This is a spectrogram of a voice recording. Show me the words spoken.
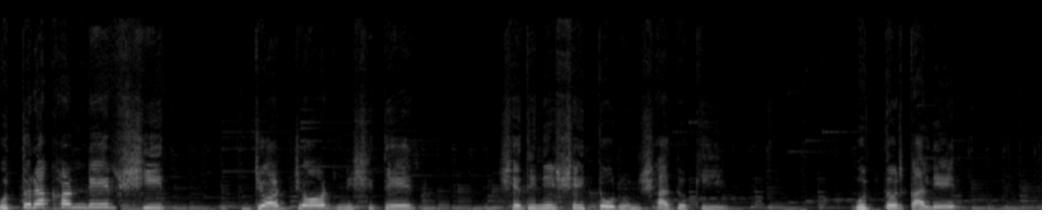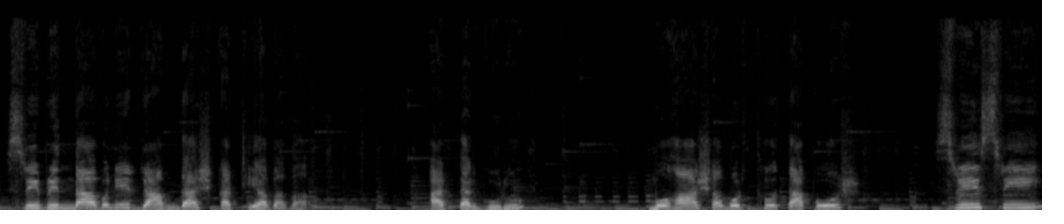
উত্তরাখণ্ডের শীত, জর্জর নিশীতের সেদিনের সেই তরুণ সাধকই উত্তরকালের শ্রী বৃন্দাবনের রামদাস কাঠিয়া বাবা। আর তার গুরু মহাসমর্থ তাপস, শ্রী শ্রী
